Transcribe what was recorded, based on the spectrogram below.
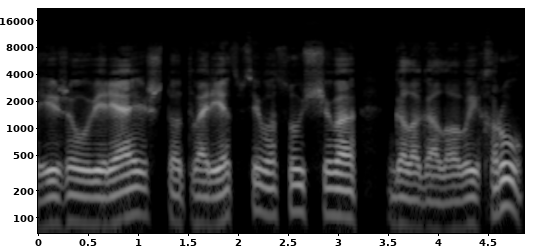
ты же уверяешь, что Творец Всего Сущего — гологоловый Хру.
